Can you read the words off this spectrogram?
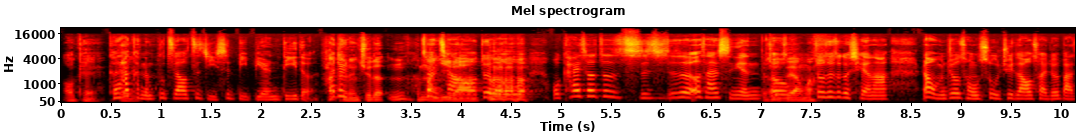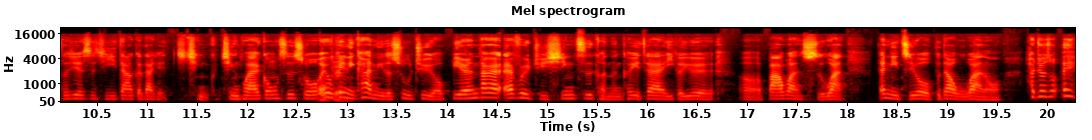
OK，可是他可能不知道自己是比别人低的，他可能觉得嗯很满意啊。对，我我我开车这十这二三十年，就这样吗？就是这个钱啊。那我们就从数据捞出来，就把这些司机大哥大姐请请回来公司说，哎，我给你看你的数据哦。别人大概 average 薪资可能可以在一个月呃八万十万，但你只有不到五万哦。他就说，哎。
